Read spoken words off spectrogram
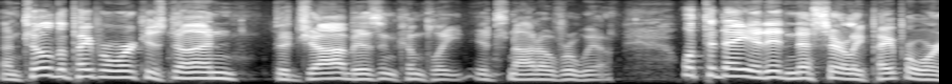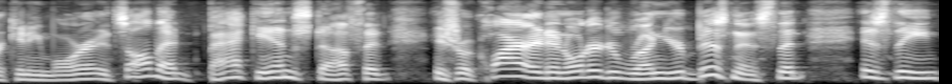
Until the paperwork is done, the job isn't complete. It's not over with. Well, today it isn't necessarily paperwork anymore. It's all that back end stuff that is required in order to run your business that is the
